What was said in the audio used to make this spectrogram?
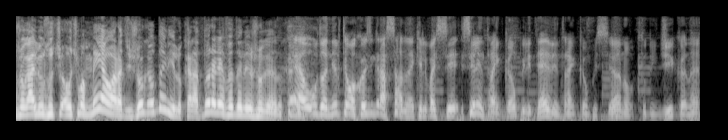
jogar ali os, a última meia hora de jogo é o Danilo, cara. Adoraria ver o Danilo jogando, cara. É, o Danilo tem uma coisa engraçada, né? Que ele vai ser. Se ele entrar em campo, ele deve entrar em campo esse ano, tudo indica, né?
